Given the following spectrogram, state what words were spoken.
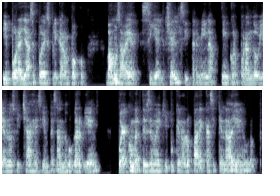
Y por allá se puede explicar un poco. Vamos a ver si el Chelsea termina incorporando bien los fichajes y empezando a jugar bien, puede convertirse en un equipo que no lo pare casi que nadie en Europa.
